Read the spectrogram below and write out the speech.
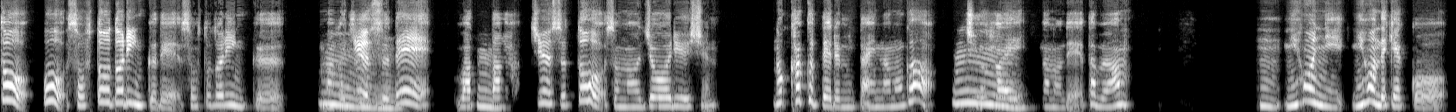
とをソフトドリンクでソフトドリンクなんかジュースで割ったうんジュースとその蒸留酒のカクテルみたいなのがチューハイなので、多分あん、うん、日本に日本で結構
